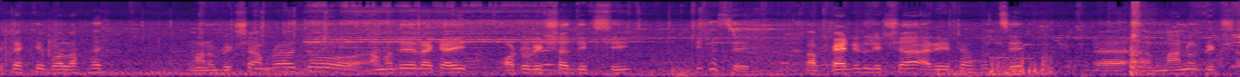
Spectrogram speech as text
এটাকে বলা হয় মানব রিক্সা। আমরা হয়তো আমাদের এলাকায় অটো রিক্সা দেখছি। ঠিক আছে? বা প্যাডেল রিক্সা, আর এটা হচ্ছে মানব রিক্সা।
